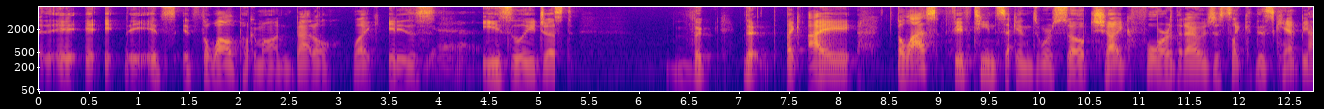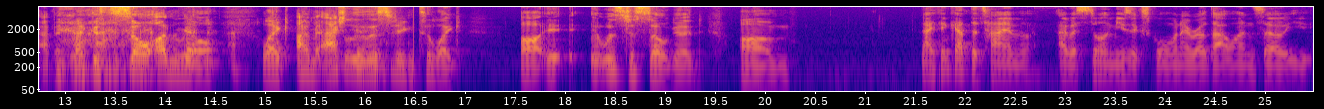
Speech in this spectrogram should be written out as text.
it, it, it it's it's the wild Pokemon battle. Like it is yeah. easily just the the like I the last 15 seconds were so chike for that I was just like this can't be happening. Like this is so unreal. Like I'm actually listening to like uh it it was just so good. Um I think at the time I was still in music school when I wrote that one, so you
